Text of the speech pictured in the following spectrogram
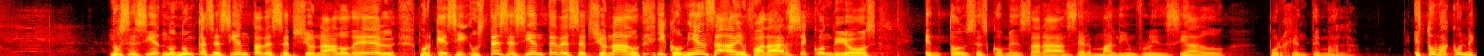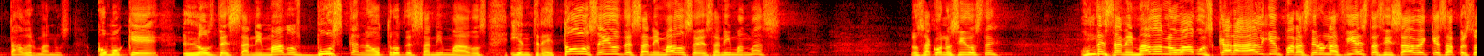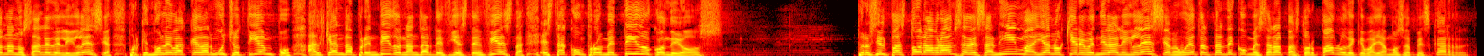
No se, nunca se sienta decepcionado de Él, porque si usted se siente decepcionado y comienza a enfadarse con Dios, entonces comenzará a ser mal influenciado por gente mala. Esto va conectado, hermanos como que los desanimados buscan a otros desanimados y entre todos ellos desanimados se desaniman más. ¿Los ha conocido usted? Un desanimado no va a buscar a alguien para hacer una fiesta si sabe que esa persona no sale de la iglesia, porque no le va a quedar mucho tiempo al que anda aprendido en andar de fiesta en fiesta. Está comprometido con Dios. Pero si el pastor Abraham se desanima ya no quiere venir a la iglesia, me voy a tratar de convencer al pastor Pablo de que vayamos a pescar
